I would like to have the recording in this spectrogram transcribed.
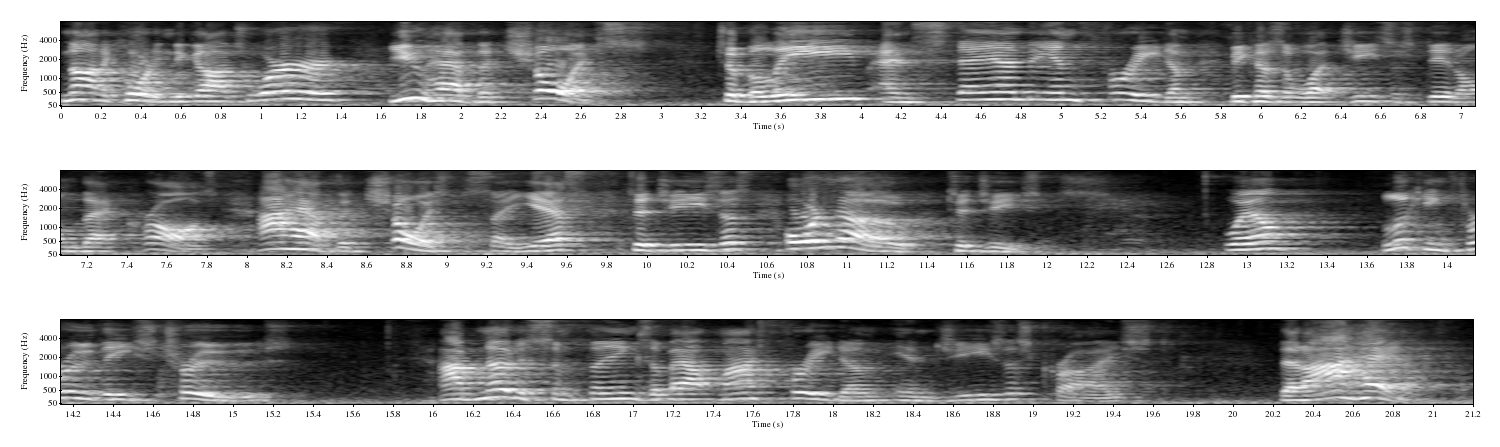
not according to God's Word. You have the choice to believe and stand in freedom because of what Jesus did on that cross. I have the choice to say yes to Jesus or no to Jesus. Well, looking through these truths, I've noticed some things about my freedom in Jesus Christ that I have.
